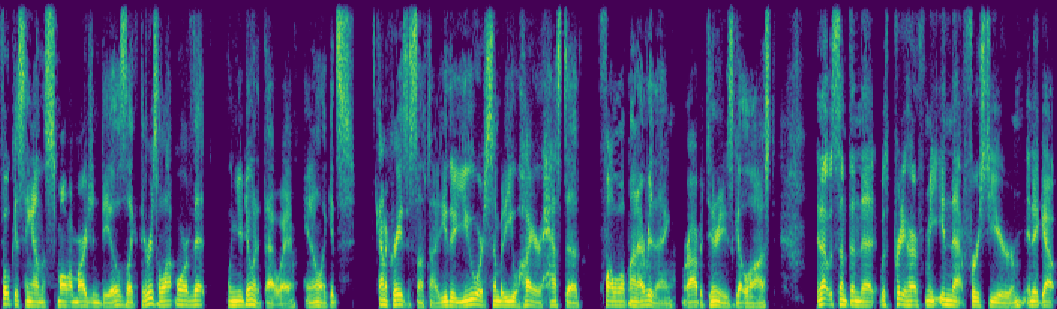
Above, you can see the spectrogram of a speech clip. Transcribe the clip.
focusing on the smaller margin deals. Like, there is a lot more of that when you're doing it that way. You know, like it's kind of crazy sometimes. Either you or somebody you hire has to follow up on everything or opportunities get lost. And that was something that was pretty hard for me in that first year. And it got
